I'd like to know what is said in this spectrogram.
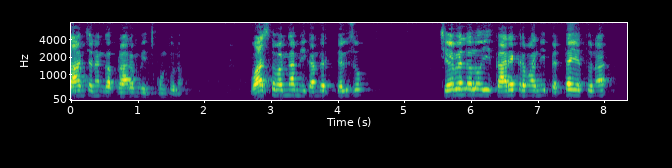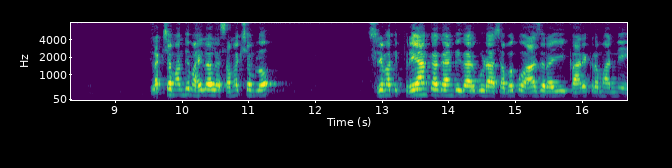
లాంఛనంగా ప్రారంభించుకుంటున్నాం. వాస్తవంగా మీకు అందరికి తెలుసు చేవెళ్ళలో ఈ కార్యక్రమాన్ని పెద్ద ఎత్తున లక్ష మంది మహిళల సమక్షంలో శ్రీమతి ప్రియాంక గాంధీ గారు కూడా సభకు హాజరయ్యి కార్యక్రమాన్ని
